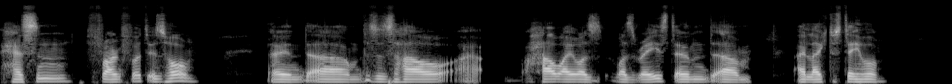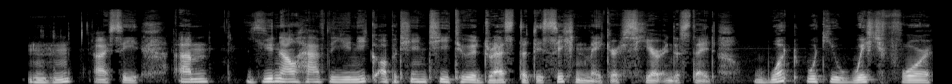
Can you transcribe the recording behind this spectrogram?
Hessen, Frankfurt is home, and um, this is how uh, how I was was raised, and um, I like to stay home. Mm-hmm. I see. Um, you now have the unique opportunity to address the decision makers here in the state. What would you wish for?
